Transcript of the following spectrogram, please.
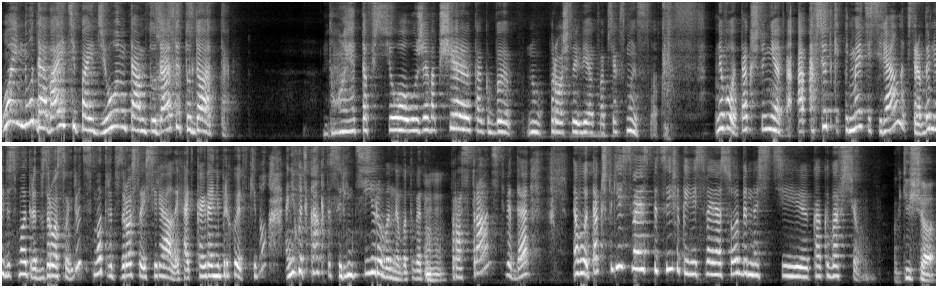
ой, ну давайте пойдем там туда-то, туда-то. Но это все уже вообще как бы ну, прошлый век во всех смыслах. Вот, так что нет. А, а все-таки, понимаете, сериалы, все равно люди смотрят, взрослые люди смотрят взрослые сериалы. Хотя, когда они приходят в кино, они хоть как-то сориентированы вот в этом угу. пространстве, да. Вот, так что есть своя специфика, есть свои особенности, как и во всем. Какие еще?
